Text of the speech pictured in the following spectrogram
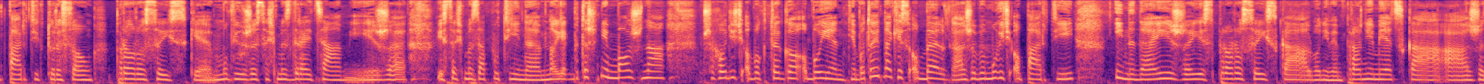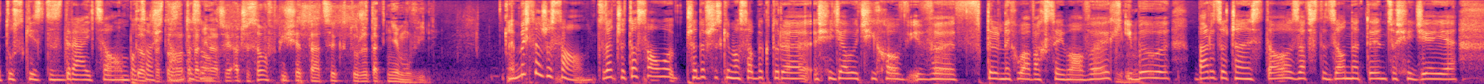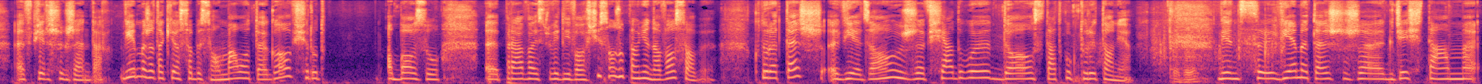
partii, które są prorosyjskie. Mówił, że jesteśmy zdrajcami, że jesteśmy za Putinem. No jakby też nie można przechodzić obok tego obojętnie, bo to jednak jednak jest obelga, żeby mówić o partii innej, że jest prorosyjska albo nie wiem, proniemiecka, a że Tusk jest zdrajcą, bo Dobrze, coś tam. To, to są... inaczej. A czy są w PiSie tacy, którzy tak nie mówili? Myślę, że są. To znaczy, to są przede wszystkim osoby, które siedziały cicho w, w, w tylnych ławach sejmowych mhm. i były bardzo często zawstydzone tym, co się dzieje w pierwszych rzędach. Wiemy, że takie osoby są. Mało tego, wśród obozu e, Prawa i Sprawiedliwości są zupełnie nowe osoby, które też wiedzą, że wsiadły do statku, który tonie. Mhm. Więc e, wiemy też, że gdzieś tam e,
